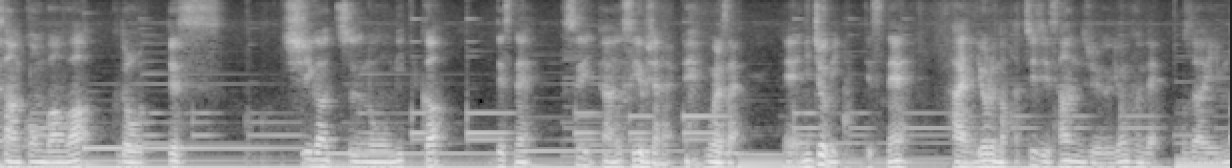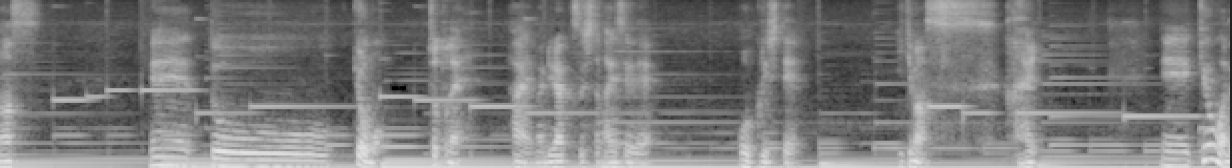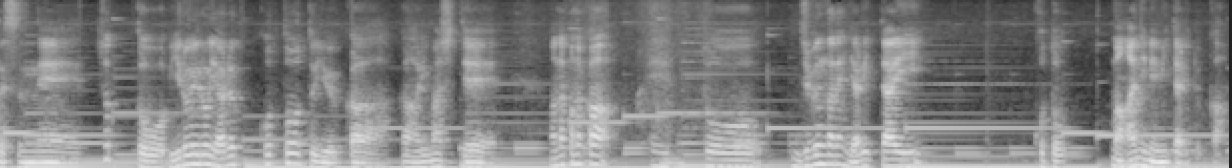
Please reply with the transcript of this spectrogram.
皆さんこんばんは工藤です。4月の3日ですね。水あ水曜日じゃない。ごめんなさい、えー日曜日ですね。はい夜の8時34分でございます。えー、っと今日もちょっとねはい、まあ、リラックスした体勢でお送りしていきます。はい。えー今日はですね、ちょっといろいろやることというかがありまして、まあ、なかなか、えーっと自分がねやりたいこと、まあ、アニメ見たりとか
